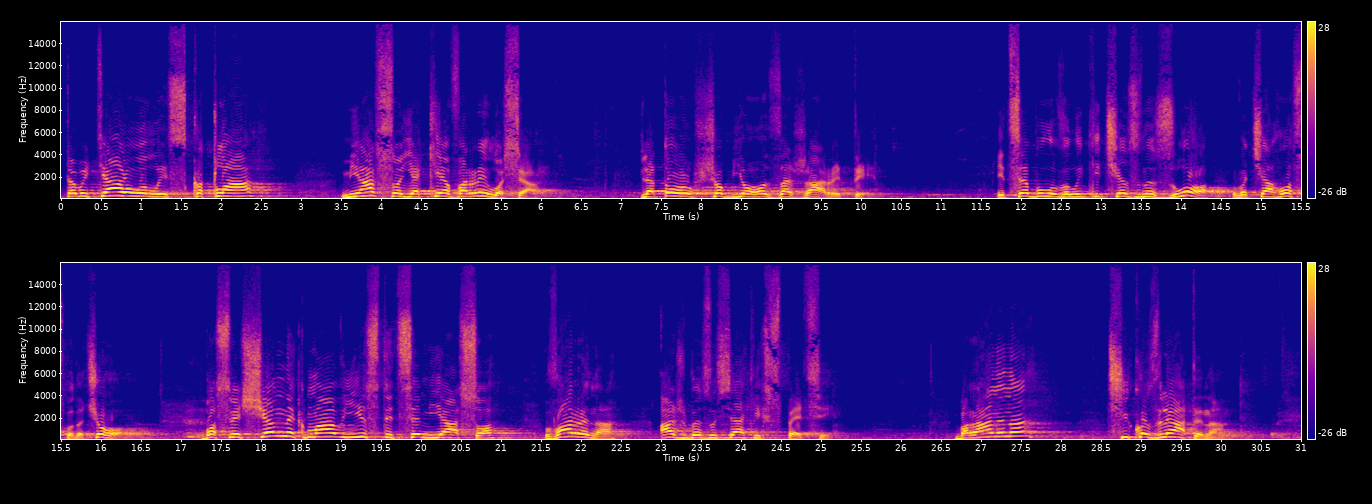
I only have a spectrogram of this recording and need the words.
та витягували з котла м'ясо, яке варилося, для того, щоб його зажарити. І це було величезне зло в очах Господа. Чого? Бо священник мав їсти це м'ясо варене аж без усяких спецій. Баранина чи козлятина.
